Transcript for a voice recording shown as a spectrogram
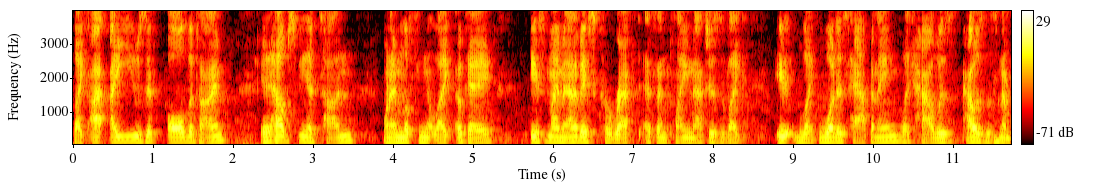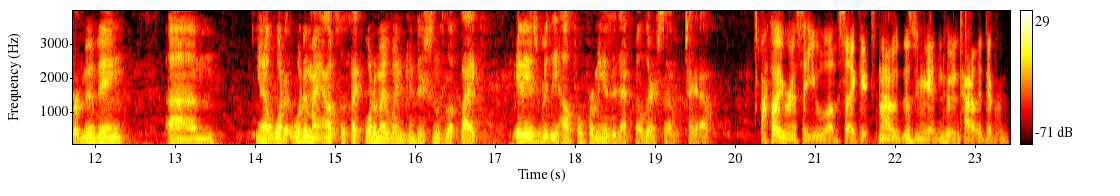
Like I, I use it all the time. It helps me a ton when I'm looking at like, okay, is my mana base correct as I'm playing matches? Like it like what is happening? Like how is how is this number moving? Um, you know, what what do my outs look like? What do my win conditions look like? It is really helpful for me as a deck builder, so check it out. I thought you were going to say you love psychics. Now this is going to get into an entirely different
